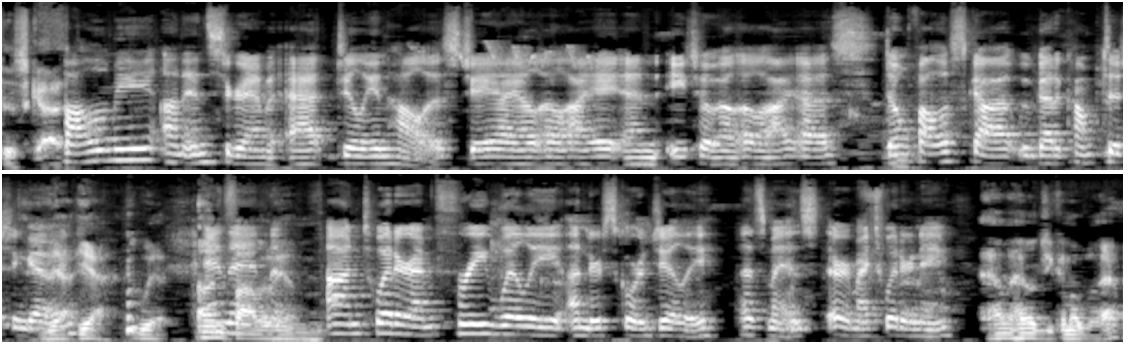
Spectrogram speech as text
to Scott. Follow me on Instagram at Jillian Hollis, J I L L I A N H O L L I S. Don't follow Scott. We've got a competition going. Yeah, yeah. We'll And Unfollow then him. on Twitter, I'm Free Willy underscore Jilly. That's my Inst- or my Twitter name. How the hell did you come up with that?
